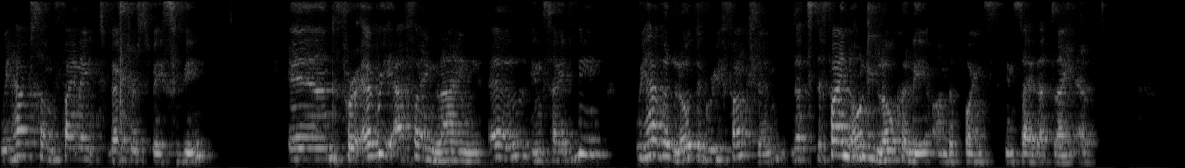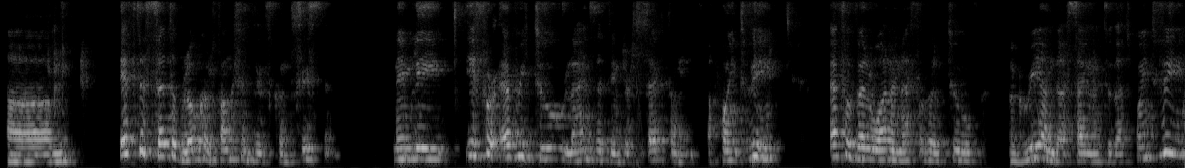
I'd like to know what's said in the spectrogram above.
We have some finite vector space V, and for every affine line L inside V, we have a low degree function that's defined only locally on the points inside that line L. Um, if the set of local functions is consistent, namely, if for every two lines that intersect on a point V, f of L1 and f of L2 agree on the assignment to that point V,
